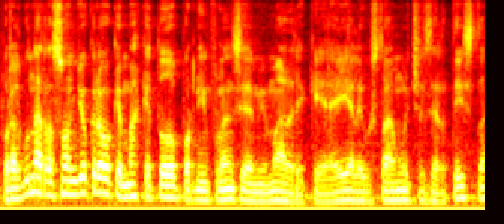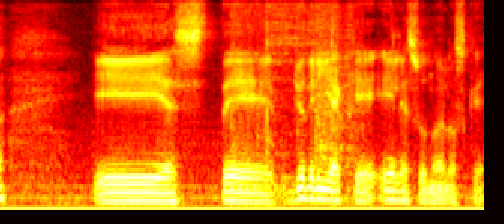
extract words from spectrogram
por alguna razón yo creo que más que todo por la influencia de mi madre, que a ella le gustaba mucho ese artista. Y este yo diría que él es uno de los que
